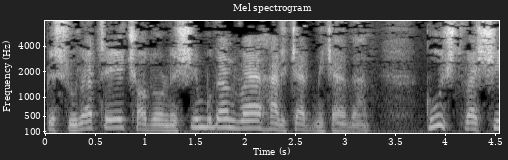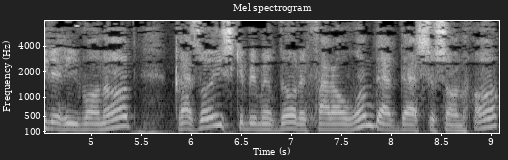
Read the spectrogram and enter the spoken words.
به صورت چادرنشین بودن و حرکت می‌کردن. گوشت و شیر حیوانات غذایی است که به مقدار فراوان در دسترسان ها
